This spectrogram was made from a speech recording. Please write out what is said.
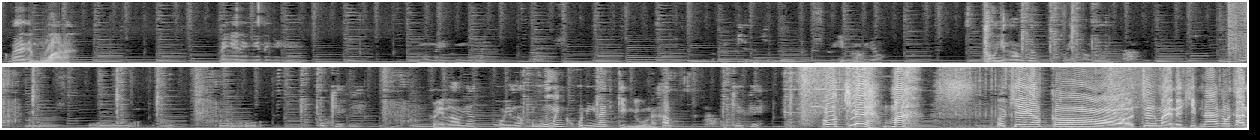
ก็ไม่น่าจะมั่วนะยังไงยังไงยังไงยังไงงูไหมงูไหมเห็นเรายังเขาเห็นเรายังเขาเห็นเรายังอู้อู้อู้อู้โอเคโอเคเขาเห็นเรายังเขาเห็นเราโอ้โหแม่งคนนี้น่าเก่งอยู่นะครับ โอเคโอเคโอเค มา โอเคครับก็เจอใหม่ในคลิปหน้าก็แล้วกัน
